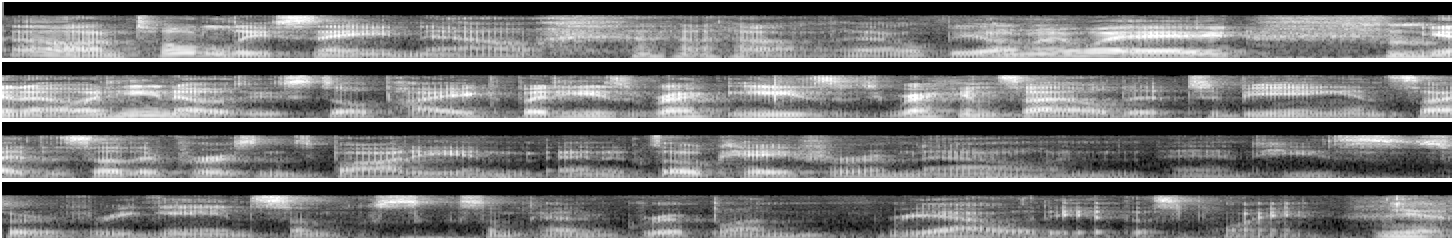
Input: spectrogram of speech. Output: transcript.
Oh, I'm totally sane now. I'll be on my way. you know, and he knows he's still Pike, but he's rec- he's reconciled it to being inside this other person's body, and, and it's okay for him now, and, and he's sort of regained some some kind of grip on reality at this point. Yeah.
